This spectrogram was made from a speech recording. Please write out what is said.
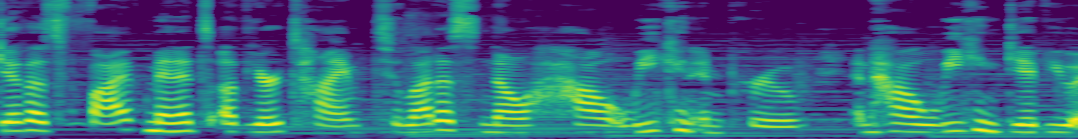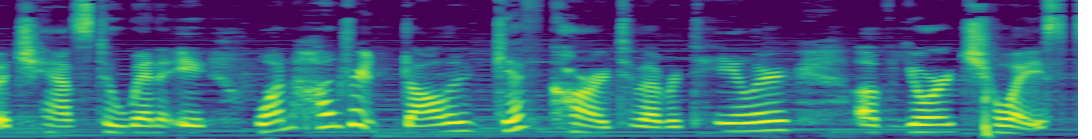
Give us five minutes of your time to let us know how we can improve and how we can give you a chance to win a $100 gift card to a retailer of your choice.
